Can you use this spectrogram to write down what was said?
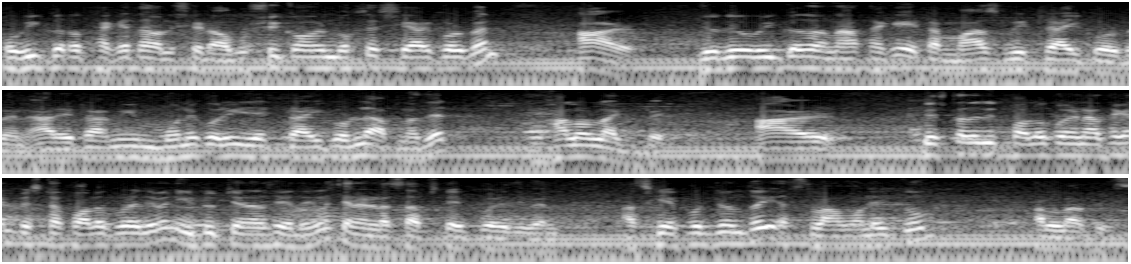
অভিজ্ঞতা থাকে, তাহলে সেটা অবশ্যই কমেন্ট বক্সে শেয়ার করবেন। আর যদি অভিজ্ঞতা না থাকে, এটা মাস্ট বি ট্রাই করবেন। আর এটা আমি মনে করি যে ট্রাই করলে আপনাদের ভালো লাগবে। আর পেজটা যদি ফলো করে না থাকেন, পেজটা ফলো করে দেবেন ইউটিউব চ্যানেল থেকে দেখলে চ্যানেলটা সাবস্ক্রাইব করে দেবেন। আজকে এ পর্যন্তই, আসসালামু আলাইকুম, আল্লাহ হাফিজ।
